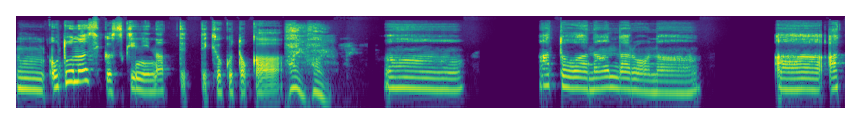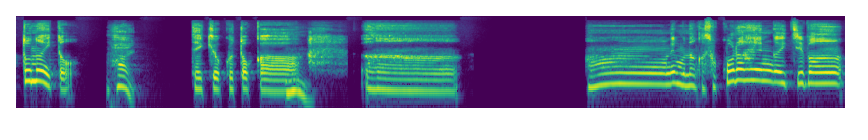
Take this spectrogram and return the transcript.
うん、おとなしく好きになってって曲とかはいはい。うーんあとはなんだろうなあー「アットナイト」はい。って曲とか、うーん。うーん、でもなんかそこら辺が一番、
